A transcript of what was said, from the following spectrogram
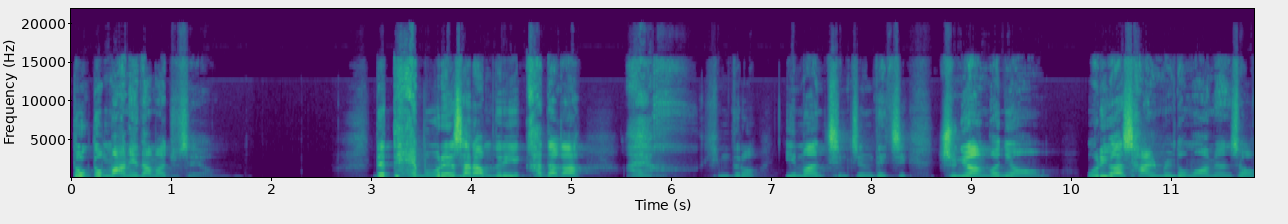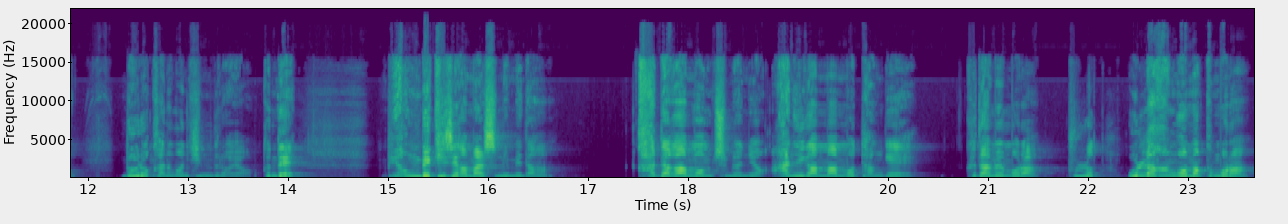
더욱더 많이 담아주세요. 근데 대부분의 사람들이 가다가 아휴 힘들어 이만침쯤 됐지 중요한 건요 우리가 삶을 도모하면서 노력하는 건 힘들어요. 근데 명백히 제가 말씀입니다. 가다가 멈추면요 안이감만 못한 게 그 다음에 뭐라 굴러 올라간 것만큼 뭐라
